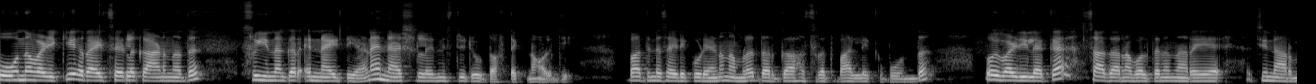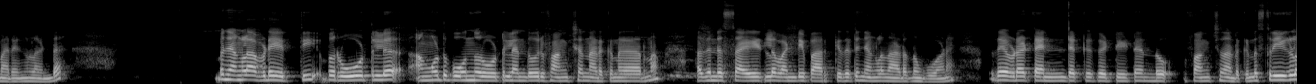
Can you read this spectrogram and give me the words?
പോകുന്ന വഴിക്ക് റൈറ്റ് സൈഡിൽ കാണുന്നത് ശ്രീനഗർ എൻ ഐ ടി ആണ് നാഷണൽ ഇൻസ്റ്റിറ്റ്യൂട്ട് ഓഫ് ടെക്നോളജി അപ്പോൾ അതിന്റെ സൈഡിൽ കൂടെയാണ് നമ്മൾ ദർഗ ഹസ്രത്ത് പാലിലേക്ക് പോകുന്നത്. അപ്പോൾ വഴിയിലൊക്കെ സാധാരണ പോലെ തന്നെ നിറയെ ചിന്നാർ മരങ്ങളുണ്ട്. അപ്പോൾ ഞങ്ങൾ അവിടെ എത്തി. ഇപ്പോൾ റോട്ടിൽ അങ്ങോട്ട് പോകുന്ന റോട്ടിൽ എന്തോ ഒരു ഫംഗ്ഷൻ നടക്കുന്ന കാരണം അതിന്റെ സൈഡിൽ വണ്ടി പാർക്ക് ചെയ്തിട്ട് ഞങ്ങൾ നടന്നു പോവാണേ. അത് ഇവിടെ ടെന്റൊക്കെ കെട്ടിയിട്ട് എന്തോ ഫംഗ്ഷൻ നടക്കുന്നുണ്ട്. സ്ത്രീകൾ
